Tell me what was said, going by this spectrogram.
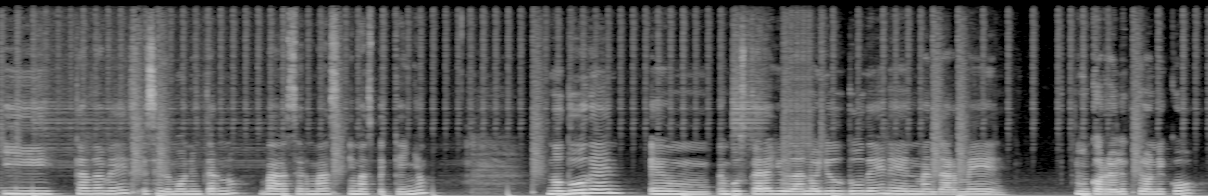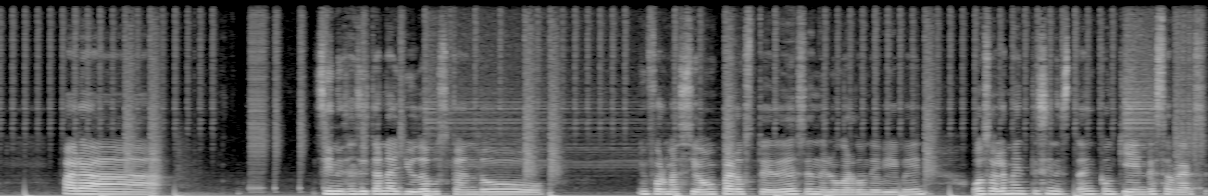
y cada vez ese demonio interno va a ser más y más pequeño. No duden en, buscar ayuda, no duden en mandarme un correo electrónico para si necesitan ayuda buscando información para ustedes en el lugar donde viven o solamente si necesitan con quién desahogarse.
